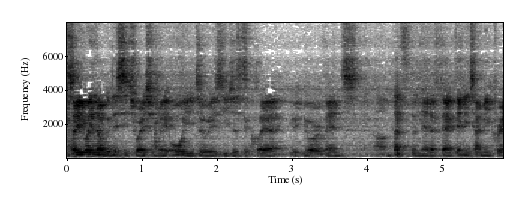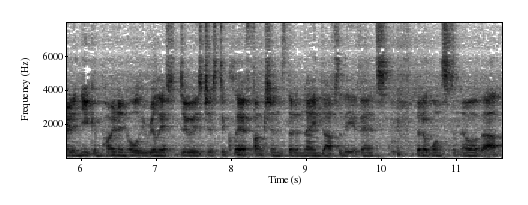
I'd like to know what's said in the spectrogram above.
so you end up with a situation where all you do is you just declare your, your events. Um, that's the net effect. Anytime you create a new component, all you really have to do is just declare functions that are named after the events that it wants to know about.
